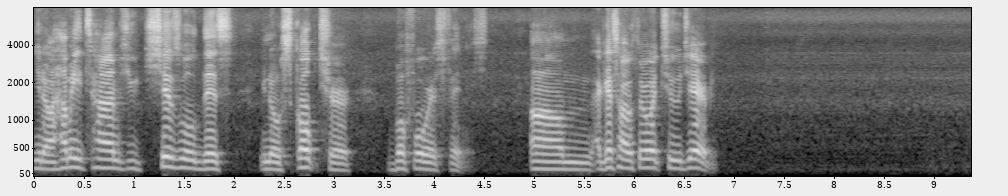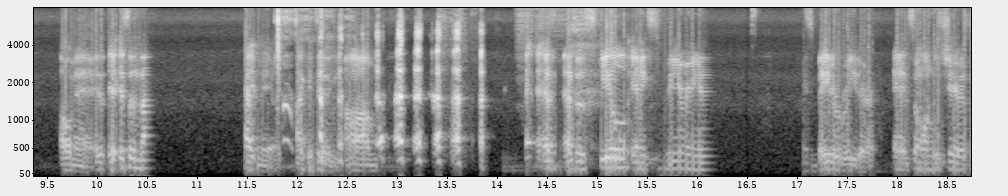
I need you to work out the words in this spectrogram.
you know how many times you chisel this you know sculpture before it's finished um i guess i'll throw it to jeremy Oh man, it, it's a nightmare. I can tell you. Um, as, as a skilled and experienced beta reader and someone who shares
